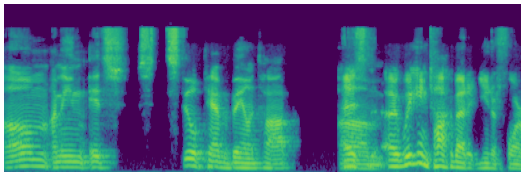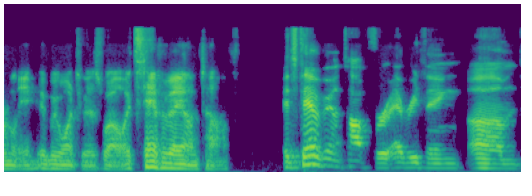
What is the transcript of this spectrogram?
Um, I mean, it's still Tampa Bay on top. Um, uh, we can talk about it uniformly if we want to as well. It's Tampa Bay on top. It's Tampa Bay on top for everything. Um,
